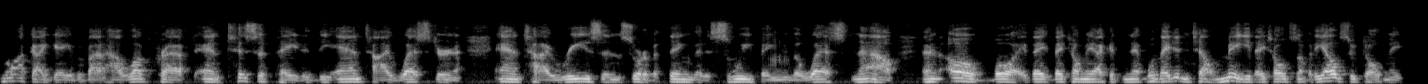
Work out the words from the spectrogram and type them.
the talk I gave about how Lovecraft anticipated the anti-Western, anti-reason sort of a thing that is sweeping the West now. And oh boy, they they told me I could. Ne- well, they didn't tell me. They told somebody else who told me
